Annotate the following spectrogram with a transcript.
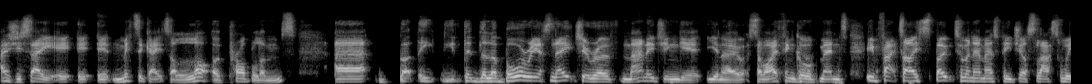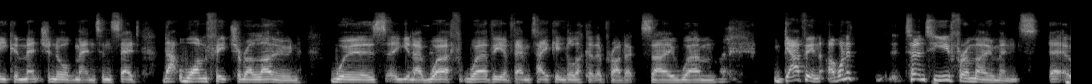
as you say it, it, it mitigates a lot of problems uh, but the, the, the laborious nature of managing it, you know. So I think Augmentt. In fact, I spoke to an MSP just last week and mentioned Augmentt and said that one feature alone was, you know, worth worthy of them taking a look at the product. So um, Gavin, I want to turn to you for a moment. Uh,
